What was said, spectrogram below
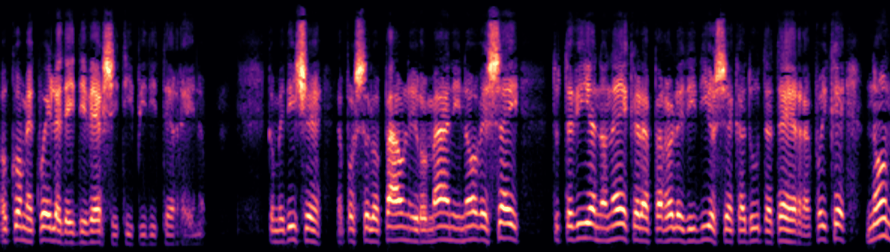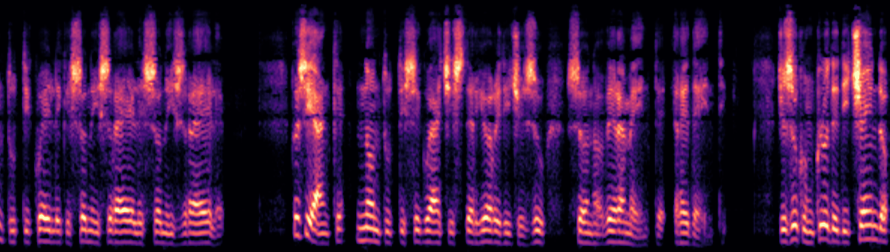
o come quella dei diversi tipi di terreno. Come dice l'Apostolo Paolo in Romani 9:6, tuttavia non è che la parola di Dio sia caduta a terra, poiché non tutti quelli che sono Israele sono Israele Così anche non tutti i seguaci esteriori di Gesù sono veramente redenti. Gesù conclude dicendo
